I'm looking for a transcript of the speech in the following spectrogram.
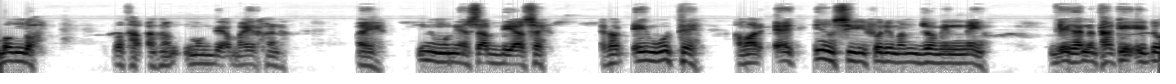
বন্ধ। কথা এখন মুখ দিয়ে বাইর হয় না। এই নিউমোনিয়া চাপ দিয়ে আছে। এখন এই মুহূর্তে আমার এক ইঞ্চি পরিমাণ জমিন নেই। যেখানে থাকি এই তো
